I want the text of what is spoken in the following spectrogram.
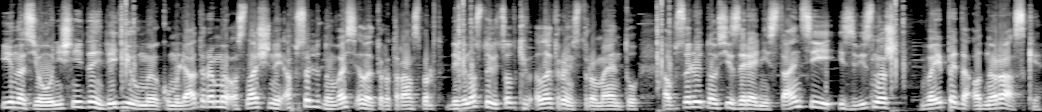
І на сьогоднішній день літієвими акумуляторами оснащений абсолютно весь електротранспорт, 90% електроінструменту, абсолютно всі зарядні станції і, звісно ж, вейпи та одноразки.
